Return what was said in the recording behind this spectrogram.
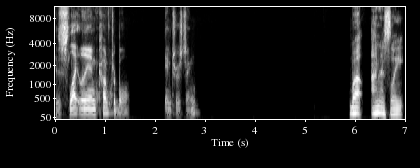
is slightly uncomfortable. Interesting. Well, honestly,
